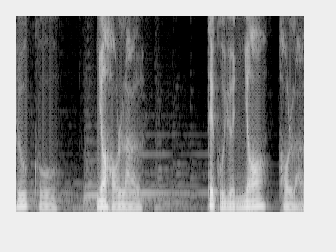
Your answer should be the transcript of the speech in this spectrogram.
lưu của nho hậu lợ. Thế cụ vừa nho hậu lợ.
